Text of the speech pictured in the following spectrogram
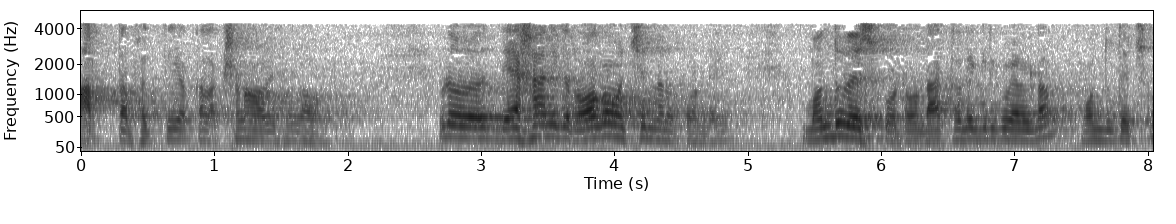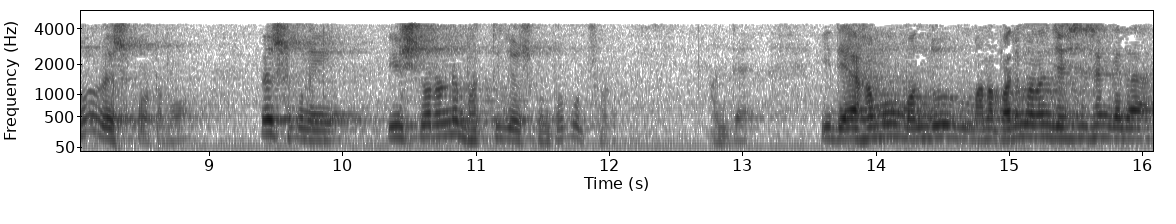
ఆర్తభక్తి యొక్క లక్షణం ఆ విధంగా ఉంటుంది. ఇప్పుడు దేహానికి రోగం వచ్చిందనుకోండి మందు వేసుకోవటం డాక్టర్ దగ్గరికి వెళ్ళడం మందు తెచ్చుకొని వేసుకోవటము వేసుకుని ఈశ్వరుణ్ణి భక్తి చేసుకుంటూ కూర్చోవడం. అంతే. ఈ దేహము మందు మన పని మనం చేసేసాం కదా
